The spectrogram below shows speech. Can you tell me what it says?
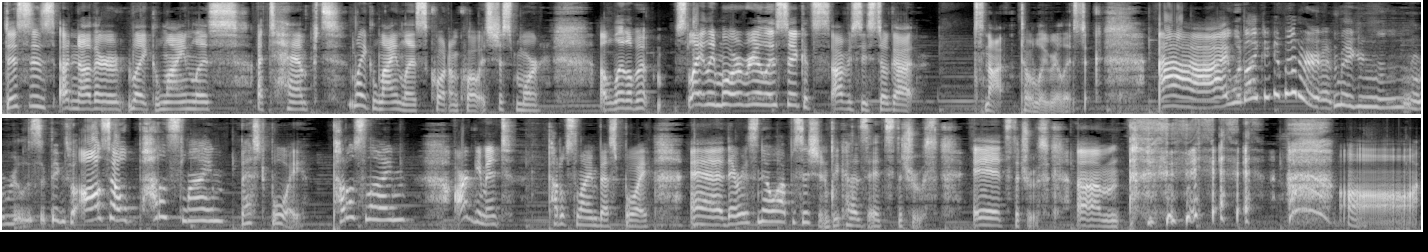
This is another like lineless attempt, like lineless quote unquote. It's just more a little bit slightly more realistic. It's obviously still got it's not totally realistic. I would like to get better at making realistic things, but also Puddle Slime, best boy. Puddle Slime, argument, Puddle Slime, best boy. And there is no opposition because it's the truth. It's the truth. Um. Aw,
